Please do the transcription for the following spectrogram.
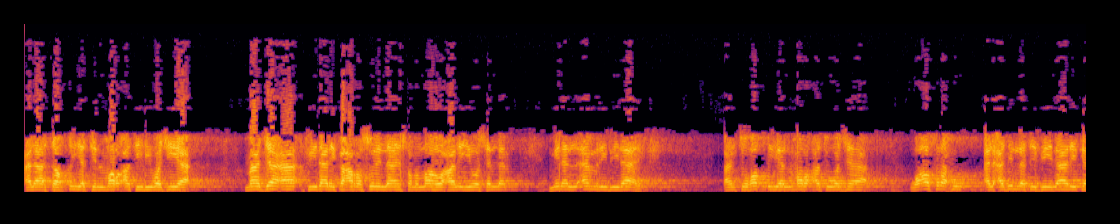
على تغطية المرأة لوجهها. ما جاء في ذلك عن رسول الله صلى الله عليه وسلم من الأمر بذلك أن تغطي المرأة وجهها وأصرح الأدلة في ذلك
